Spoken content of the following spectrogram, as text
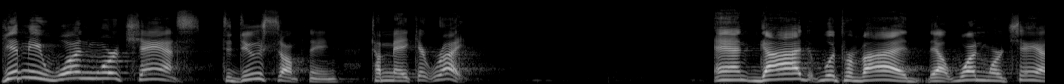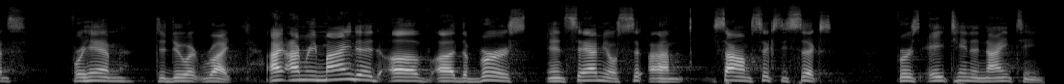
Give me one more chance to do something to make it right. And God would provide that one more chance for him to do it right. I, am reminded of uh, the verse in Samuel, um, Psalm 66, verse 18 and 19.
